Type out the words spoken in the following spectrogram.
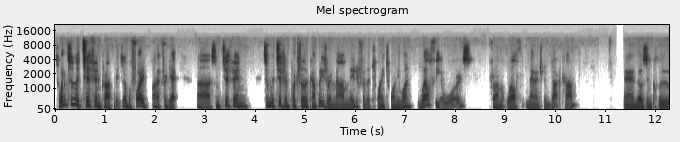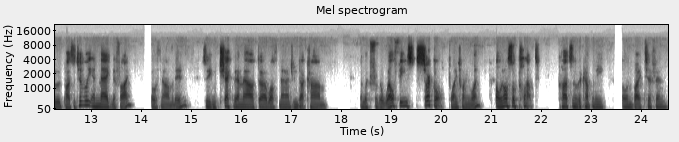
So what are some of the TIFIN properties? Oh, before I uh, forget, uh, some TIFIN, some of the TIFIN portfolio companies were nominated for the 2021 Wealthy Awards from wealthmanagement.com. And those include Positivly and Magnifi, both nominated. So you can check them out, uh, wealthmanagement.com, and look for the Wealthies Circle 2021. Oh, and also Clout. Clout's another company owned by TIFIN.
